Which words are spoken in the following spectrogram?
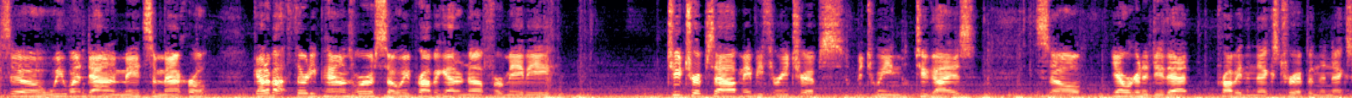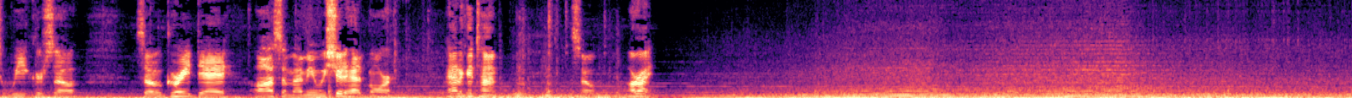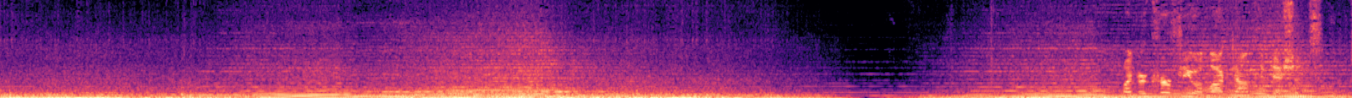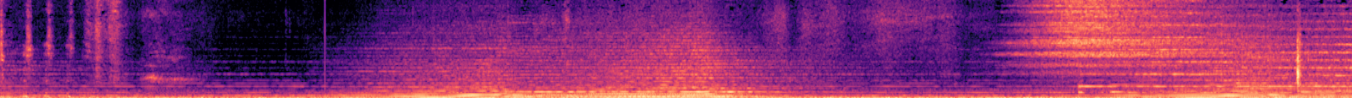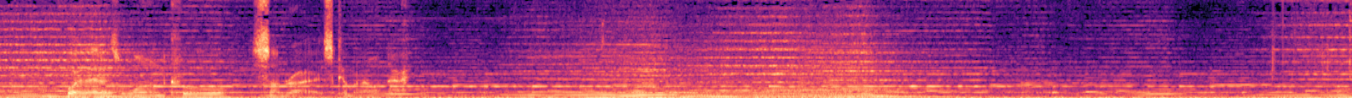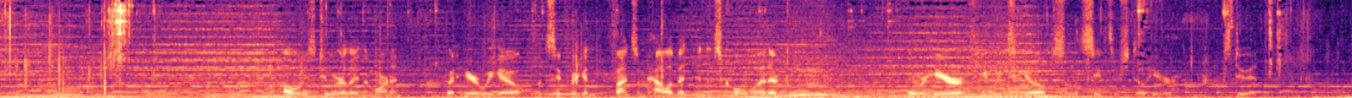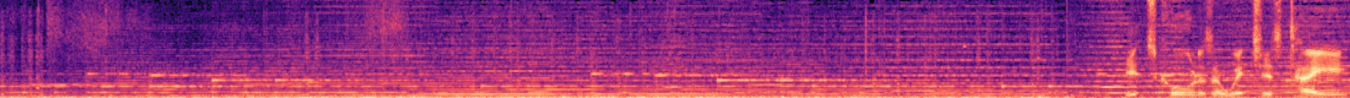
So we went down and made some mackerel. Got about 30 pounds worth, so we probably got enough for maybe two trips out, maybe three trips between two guys. So yeah, we're gonna do that probably the next trip in the next week or so. So great day, awesome. I mean, we should have had more. had a good time. So, all right. Curfew and lockdown conditions. Early in the morning. But here we go. Let's see if we can find some halibut in this cold weather. They were here a few weeks ago, so let's see if they're still here. Let's do it. It's cold as a witch's tail.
